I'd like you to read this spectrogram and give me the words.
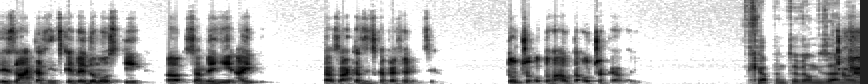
tej zákazníckej vedomosti eh, sa mení aj tá zákaznícka preferencia. To, čo od toho auta očakávajú. Chápem, to je veľmi zaujímavé.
